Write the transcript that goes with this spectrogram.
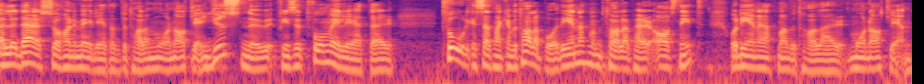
eller där så har ni möjlighet att betala månatligen. Just nu finns det två möjligheter två olika sätt man kan betala på. Det ena är att man betalar per avsnitt och det ena är att man betalar månatligen.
